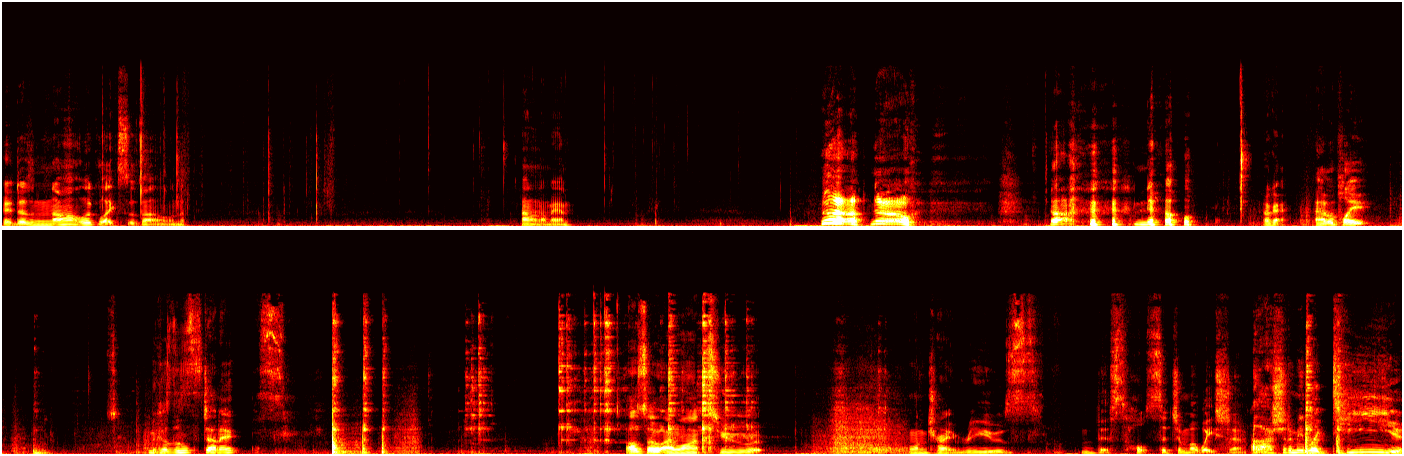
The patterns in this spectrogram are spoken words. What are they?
It does not look like Sazón. I don't know, man. Ah, no! Ah, no! Okay, I have a plate. Because this is stunning. Also, I want to I want to try reuse this whole situation. Oh, I should have made like tea.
